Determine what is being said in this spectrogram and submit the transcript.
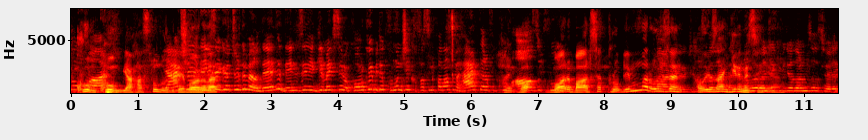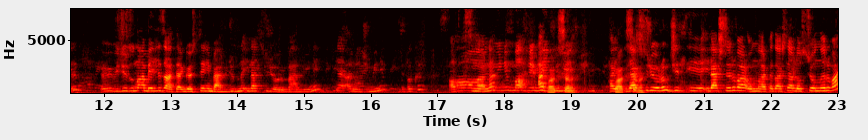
kum. Kum var. kum. Ya hasta olur Yani bir de şöyle bu aralar. denize götürdüm ben onu. Denedi. Denize girmek istemiyor. Korkuyor bir de kumun içine kafasını falan sokuyor. Her tarafı kum, Hayır, ağzı kum. bu ara bağırsak problemim var o Var, yüzden evet, hasta o yüzden zaten. girmesin Onu ya. önceki videolarımızda da söyledim. Ee, Vücudundan belli zaten. Göstereyim ben. Vücuduna ilaç sürüyorum ben Louis'nin. Gel anneciğim benim. Bir bakın. Alt Aa, kısımlarına. Louis'nin mahremi. Ay, Baksana. Hayır Baksana. ilaç sürüyorum. Cilt e, ilaçları var onun arkadaşlar. Losyonları var.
